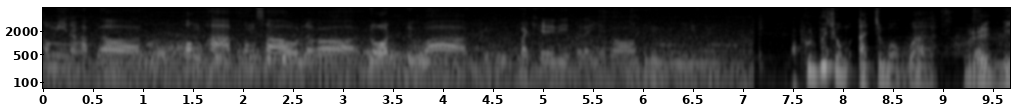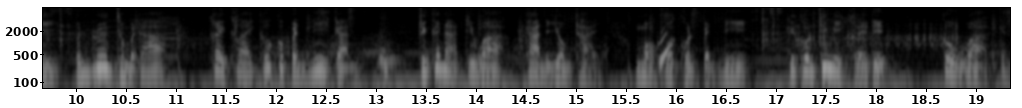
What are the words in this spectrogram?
ต้องมีนะครับเอ่อห้องพักห้องเช่าแล้วก็รถหรือว่าบัตรเครดิตอะไรอย่างเงี้ยก็มีนิดนึง คุณผู้ชมอาจจะมองว่า เรื่องหนี้เป็นเรื่องธรรมดา ใครๆเขาก็เป็นหนี้กัน ถึงขนาดที่ว่าค่านิยมไทยมองว่าคนเป็นหนี้คือคนที่มีเครดิต ก็ว่ากัน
